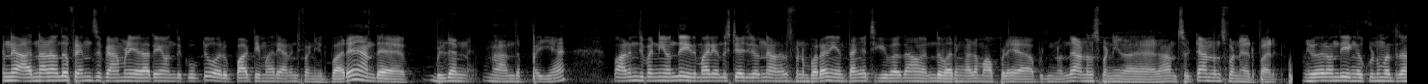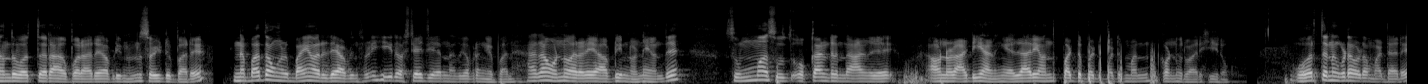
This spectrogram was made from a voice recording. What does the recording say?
அதனால் வந்து ஃப்ரெண்ட்ஸு ஃபேமிலி எல்லாரையும் வந்து கூப்பிட்டு ஒரு பார்ட்டி மாதிரி அரேஞ்ச் பண்ணியிருப்பார். அந்த பில்டன் அந்த பையன். அரேஞ்ச் பண்ணி வந்து இது மாதிரி வந்து ஸ்டேஜில் வந்து அனௌன்ஸ் பண்ண போகிறார் என் தங்கச்சிக்கு இவர் தான் வந்து வருங்கால மாப்பிள்ளை அப்படின்னு வந்து அனௌன்ஸ் பண்ணிடலாம்னு சொல்லிட்டு அனௌன்ஸ் பண்ண இருப்பார். இவர் வந்து எங்கள் குடும்பத்தில் வந்து ஒருத்தர் ஆக போகிறாரு அப்படின்னு வந்து சொல்லிட்டு இருப்பார். என்னை பார்த்து அவங்களுக்கு பயம் வருடே அப்படின்னு சொல்லி ஹீரோ ஸ்டேஜ் ஏறினதுக்கப்புறம் கேட்பாரு. அதெல்லாம் ஒன்றும் வரடே அப்படின்னு உடனே வந்து சும்மா சு உட்காண்டிருந்த ஆள் அவனோட அடியானுங்க எல்லாரையும் வந்து பட்டு பட்டு பட்டு பண்ணு கொண்டுருவார் ஹீரோ ஒருத்தனை கூட விட மாட்டார்.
